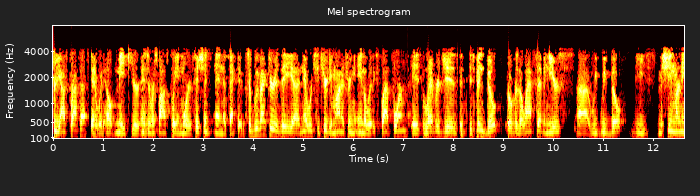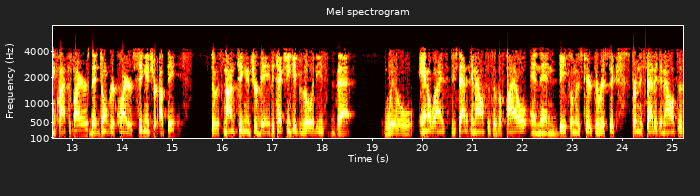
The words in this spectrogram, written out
triage process that would help make your incident response plan more efficient and effective. So BluVector is a uh, network security monitoring analytics platform. It leverages, it's been built over the last seven years. We, we've built these machine learning classifiers that don't require signature updates so it's non-signature based detection capabilities that will analyze through static analysis of a file and then based on those characteristics from the static analysis,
